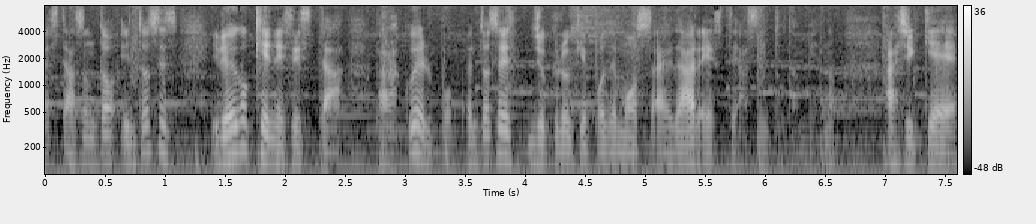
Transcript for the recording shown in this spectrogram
este asunto. Entonces y luego qué necesita para el cuerpo. Entonces yo creo que podemos ayudar este asunto también, ¿no? Así que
